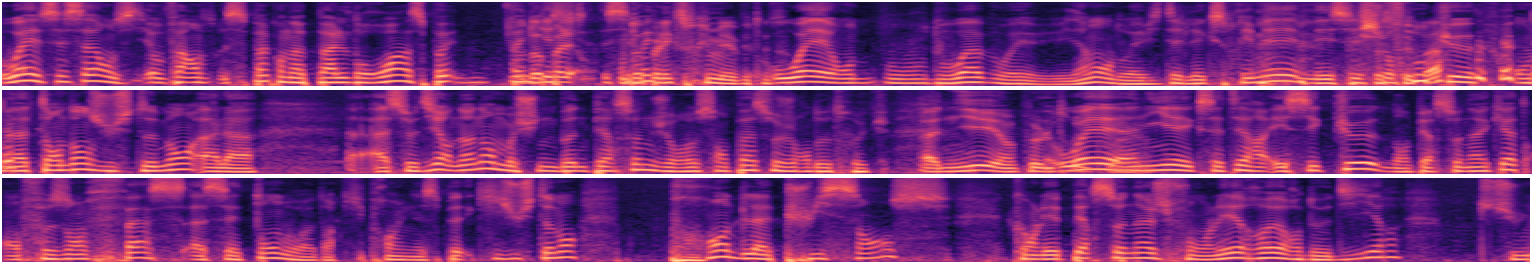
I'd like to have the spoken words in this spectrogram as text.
Ouais, c'est ça. on enfin, c'est pas qu'on n'a pas le droit. C'est pas, pas on une doit pas, question- l'exprimer peut-être. Ouais, on, on doit, ouais, évidemment, on doit éviter de l'exprimer, mais c'est surtout que on a tendance justement à la à se dire non non moi je suis une bonne personne je ressens pas ce genre de truc À nier un peu le truc. ouais, à nier etc et c'est que dans Persona 4 en faisant face à cette ombre donc qui prend une espèce qui justement prend de la puissance quand les personnages font l'erreur de dire tu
